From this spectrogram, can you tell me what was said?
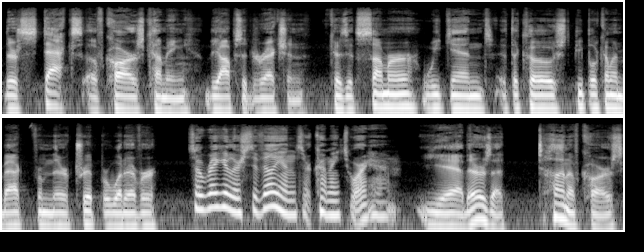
There's stacks of cars coming the opposite direction because it's summer, weekend at the coast. People are coming back from their trip or whatever. So regular civilians are coming toward him. Yeah, there's a ton of cars,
